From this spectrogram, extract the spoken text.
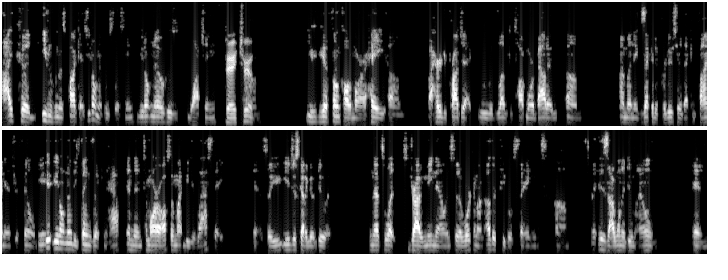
I could, even from this podcast, you don't know who's listening. You don't know who's watching. Very true. Um, you could get a phone call tomorrow. Hey, um, I heard your project. We would love to talk more about it. Um, I'm an executive producer that can finance your film. You, you don't know these things that can happen. And then tomorrow also might be your last day. Yeah, so you, you just got to go do it. And that's what's driving me now instead of working on other people's things, um, is I want to do my own. And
